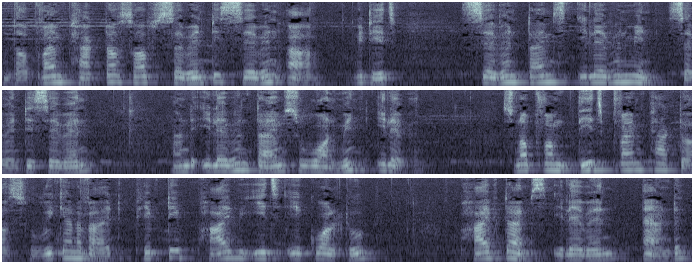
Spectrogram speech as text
the prime factors of 77 are it is 7 times 11 mean 77 and 11 times 1 mean 11 so now from these prime factors we can write 55 is equal to 5 times 11 and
